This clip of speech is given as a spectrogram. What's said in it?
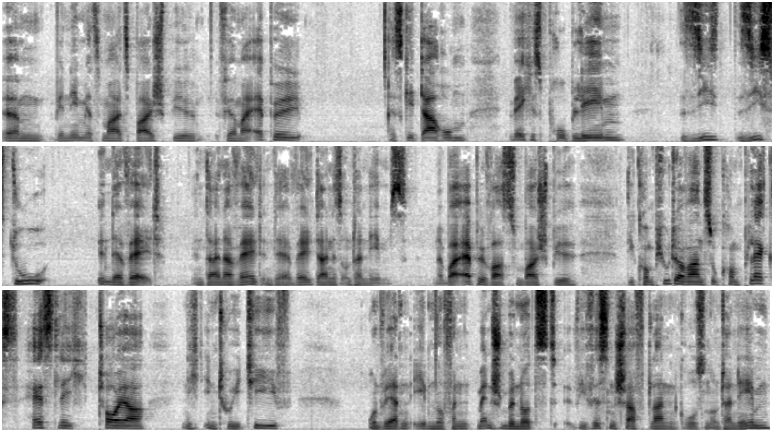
ähm, wir nehmen jetzt mal als Beispiel Firma Apple. Es geht darum, welches Problem sie, siehst du in der Welt, in deiner Welt, in der Welt deines Unternehmens. Bei Apple war es zum Beispiel, die Computer waren zu komplex, hässlich, teuer, nicht intuitiv und werden eben nur von Menschen benutzt, wie Wissenschaftlern großen Unternehmen.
